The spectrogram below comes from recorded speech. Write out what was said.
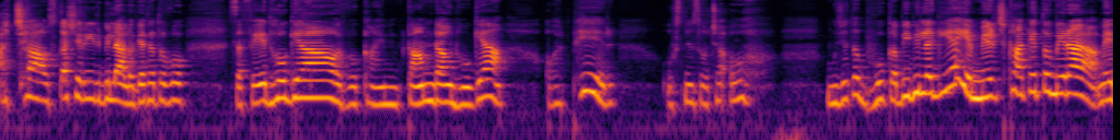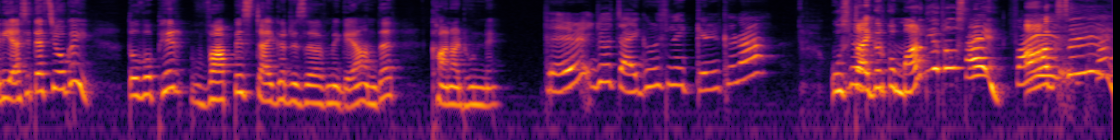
अच्छा उसका शरीर भी लाल हो गया था तो वो सफ़ेद हो गया और वो काम काम डाउन हो गया। और फिर उसने सोचा ओह मुझे तो भूख अभी भी लगी है ये मिर्च खा के तो मेरा मेरी ऐसी तैसी हो गई। तो वो फिर वापस टाइगर रिज़र्व में गया अंदर खाना ढूँढने। फिर जो टाइगर उसने किल करा उस टाइगर को मार दिया था उसने? फायर- आग से?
